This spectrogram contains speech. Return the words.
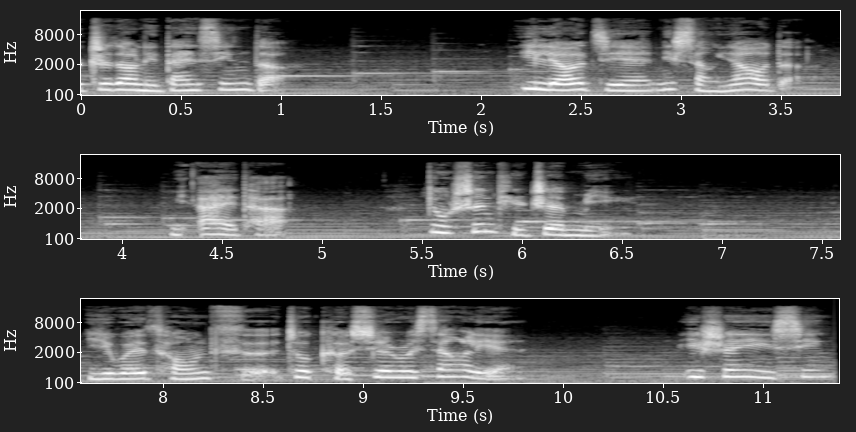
我知道你担心的，一了解你想要的，你爱他，用身体证明，以为从此就可血肉相连，一生一心，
